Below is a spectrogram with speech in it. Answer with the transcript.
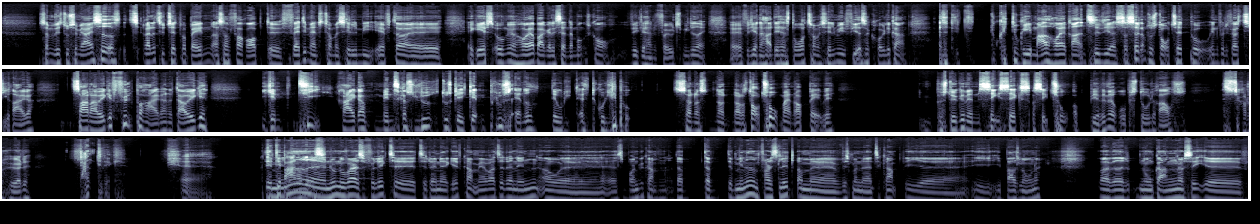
som hvis du som jeg sidder relativt tæt på banen, og så får råbt øh, fattigmands Thomas Helmi efter øh, AGF's unge højreback Alexander Munchsgaard, hvilket han for øvrigt smilet af, øh, fordi han har det her store Thomas Helmi 80'er krøllegarn. Altså, det, du kan, du kan i meget højere grad end tidligere, så selvom du står tæt på inden for de første 10 rækker, så er der jo ikke fyldt på rækkerne. Der er jo ikke igen 10 rækker menneskers lyd, du skal igennem, plus andet. Det er jo, altså, det går lige på. Så når, når, når der står to mand op bagved, på stykket mellem C6 og C2 og bliver ved med at råbe Ståle Raus, altså, så kan du høre det langt væk. Uh, det, det, det er bare nu, nu var jeg selvfølgelig ikke til, til den AGF-kamp, men jeg var til den ende, og, øh, altså Brøndby-kampen. Der, der, det mindede faktisk lidt om, øh, hvis man er til kamp i, øh, i, i Barcelona, hvor jeg har været nogle gange og se øh,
